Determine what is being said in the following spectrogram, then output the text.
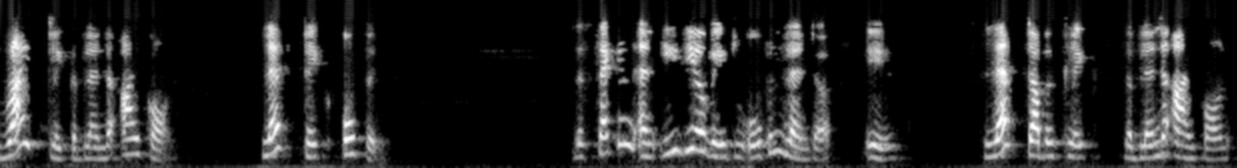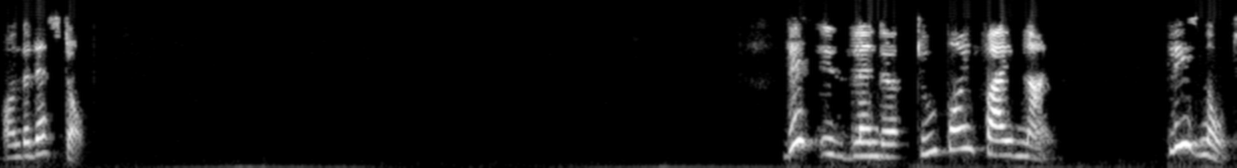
Right-click the Blender icon. Left-click Open. The second and easier way to open Blender is left double-click the Blender icon on the desktop. This is Blender 2.59. Please note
